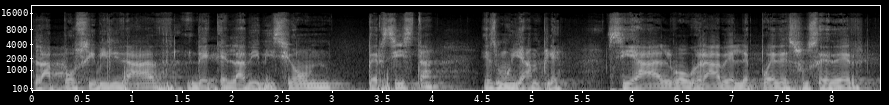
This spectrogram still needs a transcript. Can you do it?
la posibilidad de que la división persista es muy amplia. Si algo grave le puede suceder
